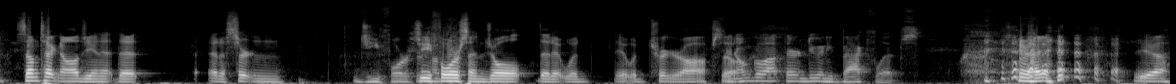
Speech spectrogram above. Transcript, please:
some technology in it that at a certain G force. G force and jolt that it would it would trigger off. So So don't go out there and do any backflips. right? Yeah.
